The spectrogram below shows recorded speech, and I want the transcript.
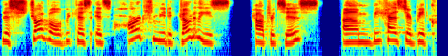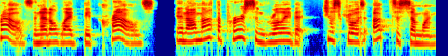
this struggle because it's hard for me to go to these conferences um, because they're big crowds and I don't like big crowds. And I'm not the person really that just goes up to someone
